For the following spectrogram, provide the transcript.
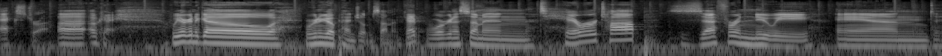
extra. Uh, okay. We are gonna go. We're gonna go pendulum summon. Okay. We're gonna summon Terror Top, Zefraniu, and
